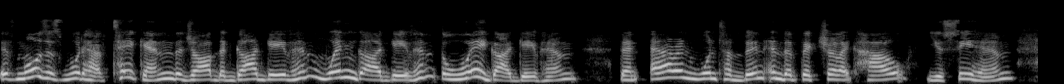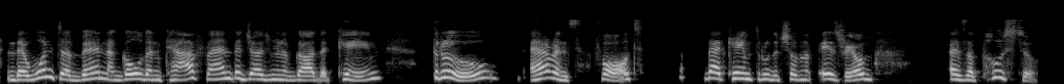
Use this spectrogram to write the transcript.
If Moses would have taken the job that God gave him, when God gave him, the way God gave him, then Aaron wouldn't have been in the picture like how you see him, and there wouldn't have been a golden calf and the judgment of God that came through Aaron's fault that came through the children of Israel as opposed to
